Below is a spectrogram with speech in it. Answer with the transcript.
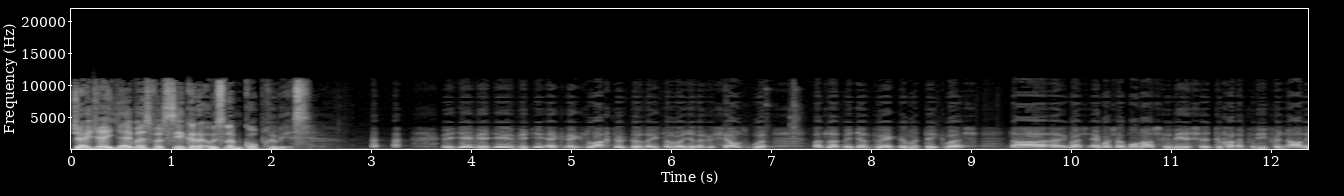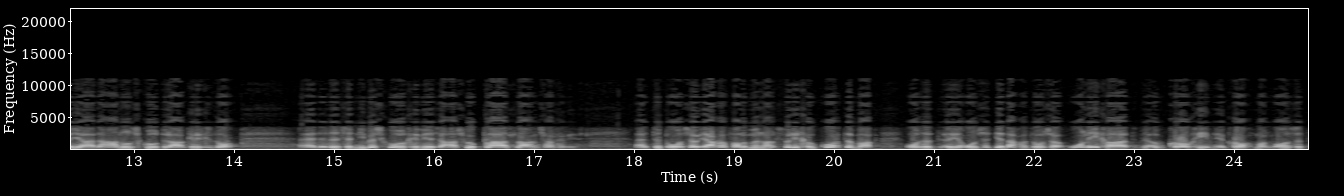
JJ, jy was verseker 'n ou slim kop gewees. Weet jy, weet jy, weet jy ek ek lag toe ek nou luister wat julle gesels oor wat laat my dink toe ek nou matriek was. Daar ek was ek was op Monas gewees. en Toe gaan ek vir die finale jaar na Handelsskool toe daar in Riesdorp. En dit is 'n nuwe skool gewees, daar so 'n plaaslansa gewees. En toe het ons nou in elk geval om 'n lang storie gou kort te maak, ons het eh, ons het eendag met ons 'n onie gehad, ou Kroggie, meneer Krogman, ons het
